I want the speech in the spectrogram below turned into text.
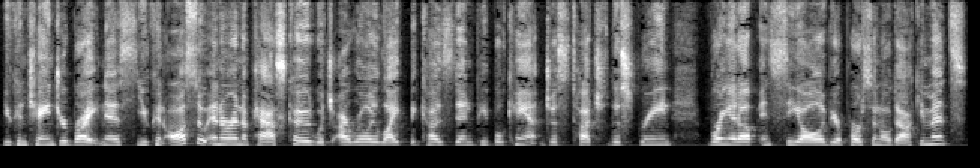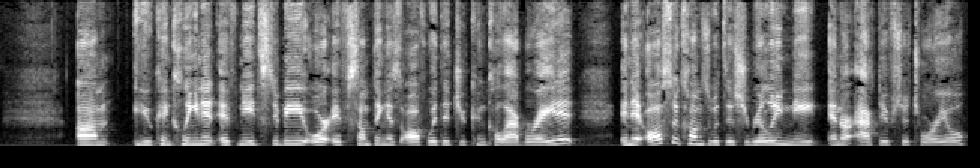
You can change your brightness. You can also enter in a passcode, which I really like because then people can't just touch the screen, bring it up, and see all of your personal documents. Um, you can clean it if needs to be, or if something is off with it, you can collaborate it. And it also comes with this really neat interactive tutorial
